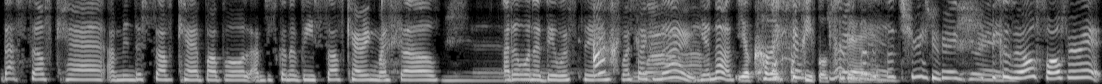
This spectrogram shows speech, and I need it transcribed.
That's self care. I'm in this self care bubble. I'm just gonna be self caring myself. Yeah. I don't want to deal with things. Ah, but it's like, no, you're not. You're coming for people today. because it's not true. Because we all fall for it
